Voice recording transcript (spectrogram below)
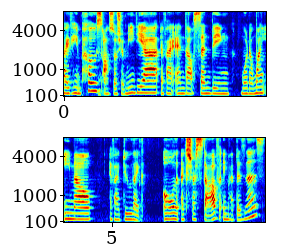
writing posts on social media, if I end up sending more than one email, if I do like all the extra stuff in my business,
